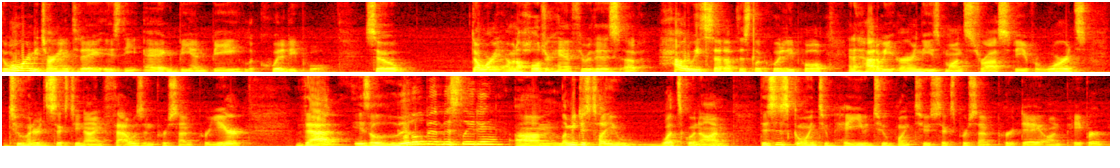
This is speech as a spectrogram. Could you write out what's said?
The one we're going to be targeting today is the Egg BNB liquidity pool. So don't worry, I'm gonna hold your hand through this of how do we set up this liquidity pool and how do we earn these monstrosity of rewards, 269,000% per year. That is a little bit misleading. Um, let me just tell you what's going on. This is going to pay you 2.26% per day on paper.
